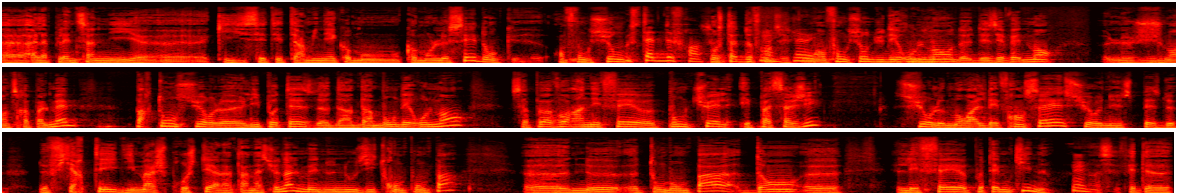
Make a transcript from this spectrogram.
euh, à la Plaine Saint-Denis euh, qui s'était terminé comme on, comme on le sait. Donc, en fonction. Au Stade de France. Au Stade de France, Oui, oui. En fonction du déroulement de- des événements, le jugement ne sera pas le même. Partons sur l'hypothèse d'un bon déroulement. Ça peut avoir un effet ponctuel et passager sur le moral des Français, sur une espèce de, de fierté et d'image projetée à l'international, mais ne nous y trompons pas, euh, ne tombons pas dans euh, l'effet Potemkin, cet effet de,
